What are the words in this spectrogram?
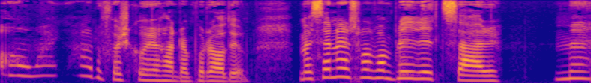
oh my god, och första gången jag hörde den på radion. Men sen är det som att man blir lite så här, meh.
